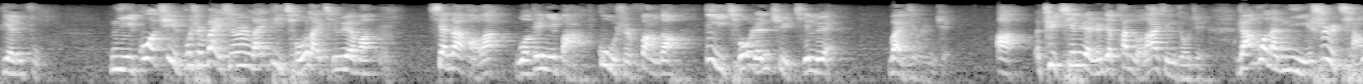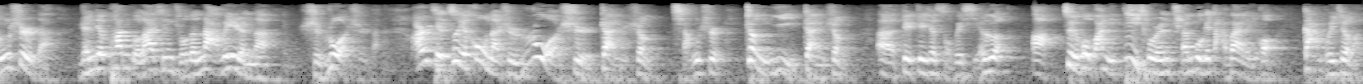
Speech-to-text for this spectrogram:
颠覆。你过去不是外星人来地球来侵略吗？现在好了，我给你把故事放到地球人去侵略外星人去，啊，去侵略人家潘朵拉星球去。然后呢，你是强势的，人家潘朵拉星球的纳威人呢是弱势的，而且最后呢是弱势战胜强势，正义战胜呃这这些所谓邪恶啊，最后把你地球人全部给打败了以后。赶回去了。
